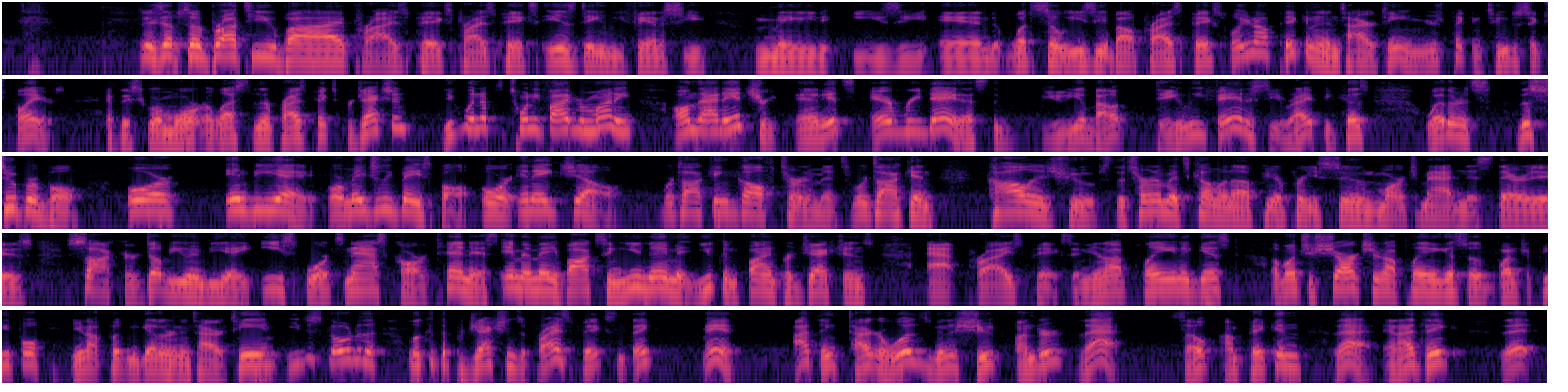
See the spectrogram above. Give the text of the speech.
Today's episode brought to you by Prize Picks. Prize Picks is daily fantasy made easy. And what's so easy about Prize Picks? Well, you're not picking an entire team. You're just picking two to six players. If they score more or less than their Prize Picks projection, you can win up to 25 your money on that entry. And it's every day. That's the beauty about daily fantasy, right? Because whether it's the Super Bowl or NBA or Major League Baseball or NHL we're talking golf tournaments. We're talking college hoops. The tournament's coming up here pretty soon. March Madness. There is soccer, WNBA, esports, NASCAR, tennis, MMA, boxing, you name it. You can find projections at prize picks. And you're not playing against a bunch of sharks. You're not playing against a bunch of people. You're not putting together an entire team. You just go to the look at the projections at prize picks and think, man, I think Tiger Woods is going to shoot under that. So I'm picking that. And I think that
